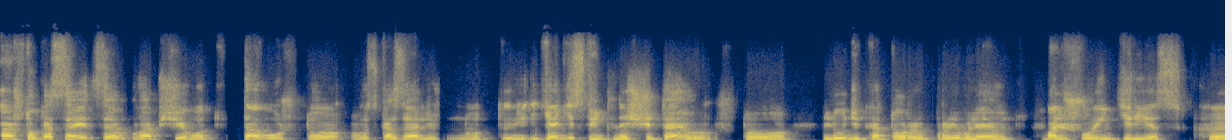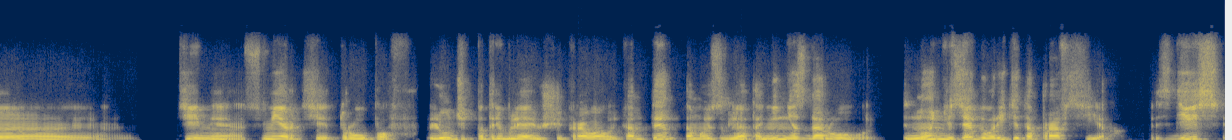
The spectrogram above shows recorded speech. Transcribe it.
А что касается вообще вот того, что вы сказали, ну, вот я действительно считаю, что люди, которые проявляют большой интерес к теме смерти, трупов, люди, потребляющие кровавый контент, на мой взгляд, они нездоровы. Но нельзя говорить это про всех. Здесь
